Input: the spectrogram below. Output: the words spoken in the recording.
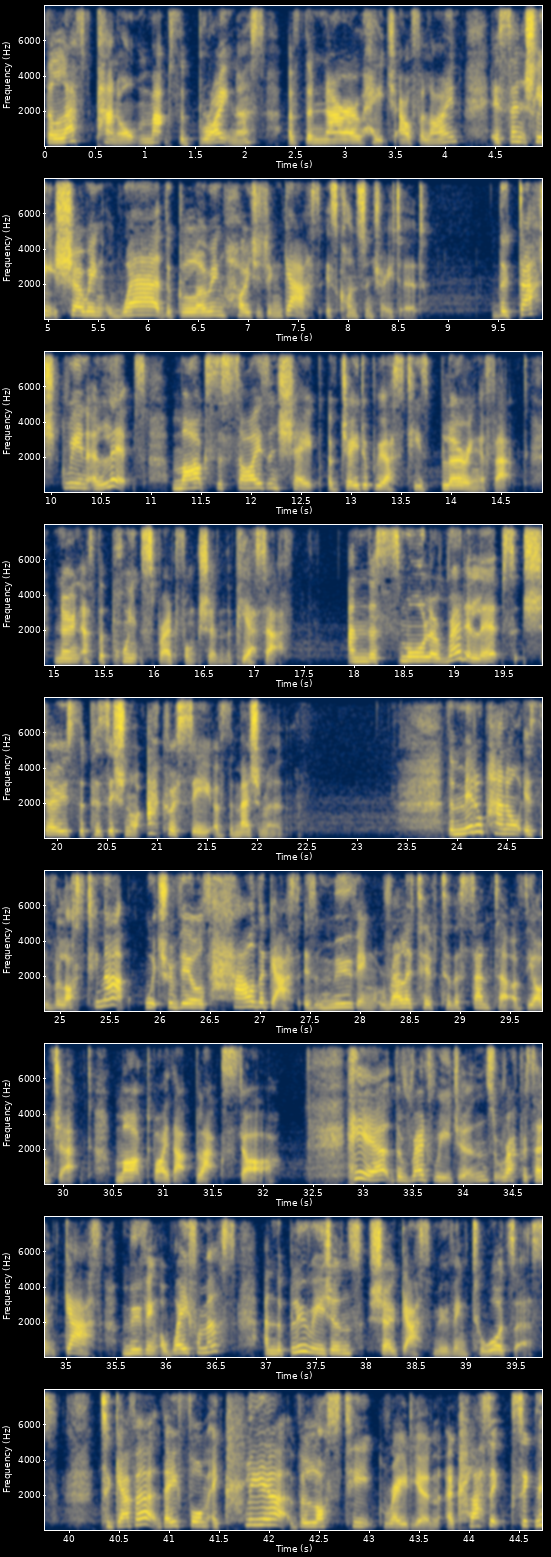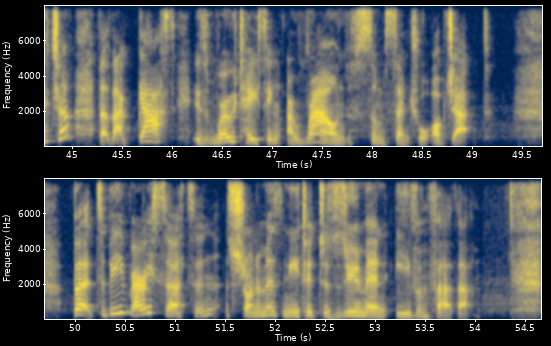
The left panel maps the brightness of the narrow H alpha line, essentially showing where the glowing hydrogen gas is concentrated. The dashed green ellipse marks the size and shape of JWST's blurring effect, known as the point spread function, the PSF. And the smaller red ellipse shows the positional accuracy of the measurement. The middle panel is the velocity map, which reveals how the gas is moving relative to the center of the object, marked by that black star. Here, the red regions represent gas moving away from us, and the blue regions show gas moving towards us. Together, they form a clear velocity gradient, a classic signature that that gas is rotating around some central object. But to be very certain, astronomers needed to zoom in even further.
